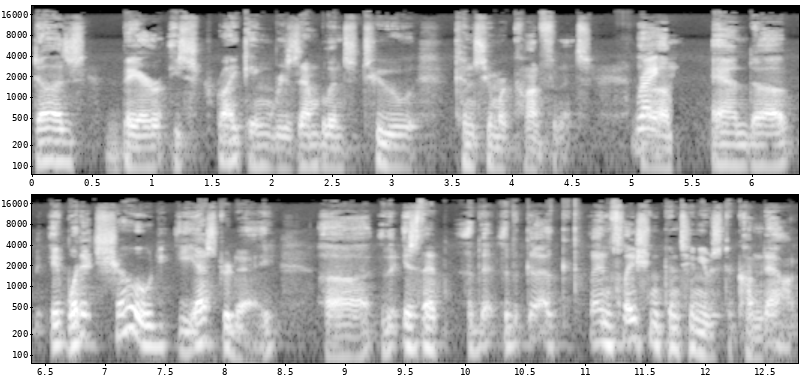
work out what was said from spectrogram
does bear a striking resemblance to consumer confidence. Right. Um, and uh, it, what it showed yesterday uh, is that inflation continues to come down.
